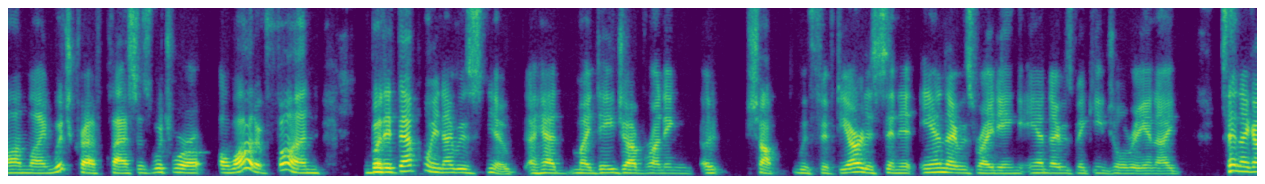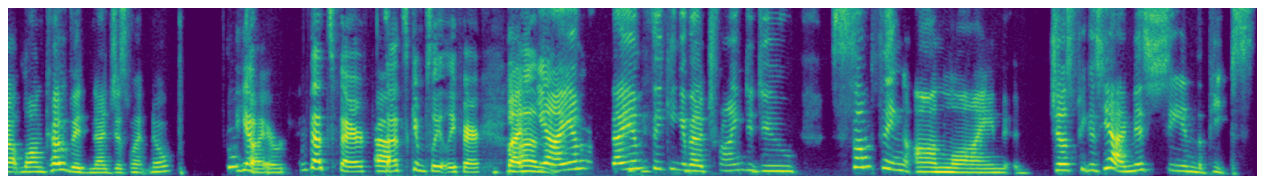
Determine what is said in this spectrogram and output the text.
online witchcraft classes, which were a lot of fun. But at that point, I was, you know, I had my day job running a shop with 50 artists in it, and I was writing and I was making jewelry. And I then I got long COVID and I just went, nope, Yep. tired. That's fair. Uh, That's completely fair. But Um, yeah, I am I am thinking about trying to do something online just because yeah, I miss seeing the peeps.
